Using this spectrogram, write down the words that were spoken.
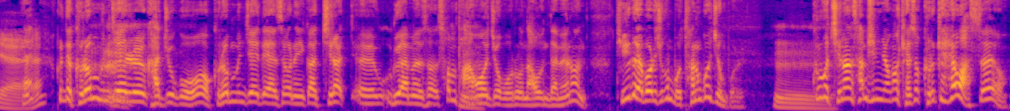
예. 네? 그런데 그런 문제를 가지고 그런 문제에 대해서 그러니까 지난 우리 하면서 선방어적으로 음. 나온다면은 뒤로 해버리지고 못하는 거죠 뭘. 음. 그리고 지난 30년간 계속 그렇게 해왔어요.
